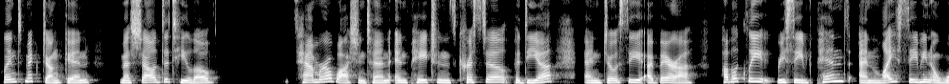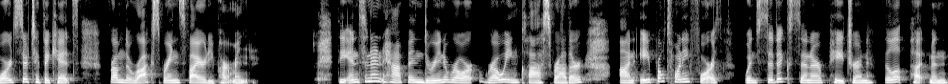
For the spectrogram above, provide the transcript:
Clint McJunkin, Michelle Datillo, Tamara Washington, and patrons Krista Padilla and Josie Ibera publicly received pins and life saving award certificates from the Rock Springs Fire Department. The incident happened during a row- rowing class, rather, on April 24th when Civic Center patron Philip Putman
